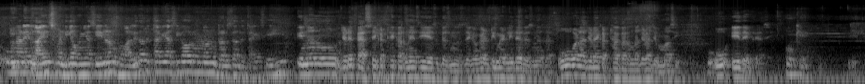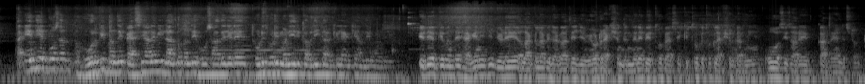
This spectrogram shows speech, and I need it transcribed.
ਉਹਨਾਂ ਨੇ ਲਾਈਨਸ ਵੰਡੀਆਂ ਹੋਈਆਂ ਸੀ। ਇਹਨਾਂ ਨੂੰ ਹਵਾਲੇ ਦਾ ਦਿੱਤਾ ਗਿਆ ਸੀਗਾ ਔਰ ਉਹਨਾਂ ਨੂੰ ਡਰੱਗਸ ਦਾ ਦਿੱਤਾ ਗਿਆ ਸੀ। ਇਹੀ। ਇਹਨਾਂ ਨੂੰ ਜਿਹੜੇ ਪੈਸੇ ਇਕੱਠੇ ਕਰਨੇ ਸੀ ਇਸ ਬਿਜ਼ਨਸ ਦੇ ਕਿਉਂਕਿ ਅਲਟੀਮੇਟਲੀ ਤਾਂ ਬਿਜ਼ਨਸ ਹੈ। ਉਹ ਵਾਲਾ ਜਿਹੜਾ ਇਕੱਠਾ ਕਰਨ ਦਾ ਜਿਹੜਾ ਜਿੰਮਾ ਸੀ ਉਹ ਇਹ ਦੇਖ ਰਿਹਾ ਸੀ। ਓਕੇ ਤਾਂ ਇਹਦੀ ਅੱਗੋਂ ਸਰ ਹੋਰ ਵੀ ਬੰਦੇ ਪੈਸੇ ਵਾਲੇ ਵੀ ਅਲੱਗ ਬੰਦੇ ਹੋ ਸਕਦੇ ਜਿਹੜੇ ਥੋੜੀ ਥੋੜੀ ਮਨੀ ਰਿਕਵਰੀ ਕਰਕੇ ਲੈ ਕੇ ਆਉਂਦੇ ਹੋਣ ਇਹਦੇ ਅੱਗੇ ਬੰਦੇ ਹੈਗੇ ਨੇ ਜੀ ਜਿਹੜੇ ਅਲੱਗ-ਅਲੱਗ ਜਗ੍ਹਾ ਤੇ ਜਿਵੇਂ ਉਹ ਡਾਇਰੈਕਸ਼ਨ ਦਿੰਦੇ ਨੇ ਵੀ ਇੱਥੋਂ ਪੈਸੇ ਕਿੱਥੋਂ ਕਿੱਥੋਂ ਕਲੈਕਸ਼ਨ ਕਰਨੀ ਹੈ, ਉਹ ਅਸੀਂ ਸਾਰੇ ਕਰ ਰਹੇ ਹਾਂ ਲਿਸਟ ਆਊਟ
